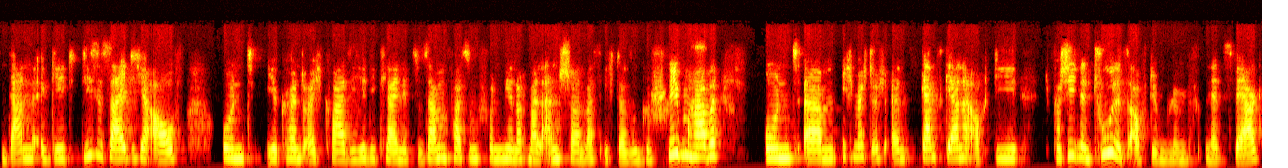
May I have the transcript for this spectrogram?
dann geht diese Seite hier auf und ihr könnt euch quasi hier die kleine Zusammenfassung von mir nochmal anschauen, was ich da so geschrieben habe. Und ähm, ich möchte euch ganz gerne auch die verschiedenen Tools auf dem Lymphnetzwerk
